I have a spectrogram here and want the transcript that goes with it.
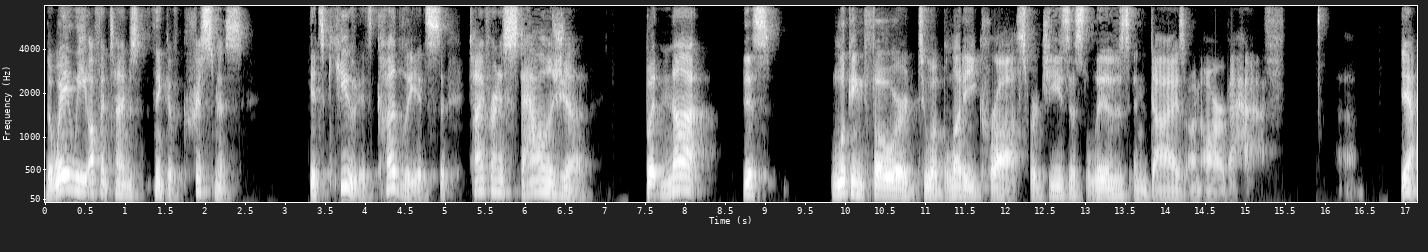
the way we oftentimes think of Christmas, it's cute, it's cuddly, it's time for nostalgia, but not this looking forward to a bloody cross where Jesus lives and dies on our behalf. Yeah,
